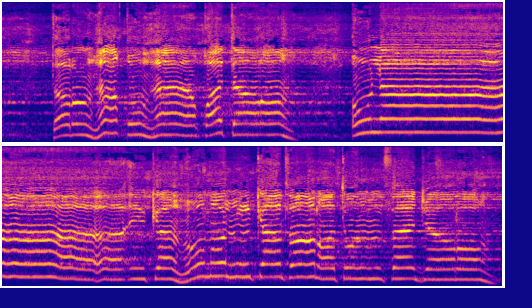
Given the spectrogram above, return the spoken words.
ترهقها قترة. أولئك هم الكفرة الفجرة.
